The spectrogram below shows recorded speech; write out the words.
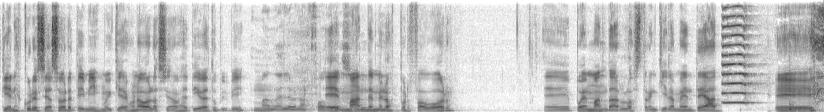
tienes curiosidad sobre ti mismo y quieres una evaluación objetiva de tu pipí, Mándale una foto. Eh, por favor. Eh, pueden mandarlos tranquilamente a... Eh.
